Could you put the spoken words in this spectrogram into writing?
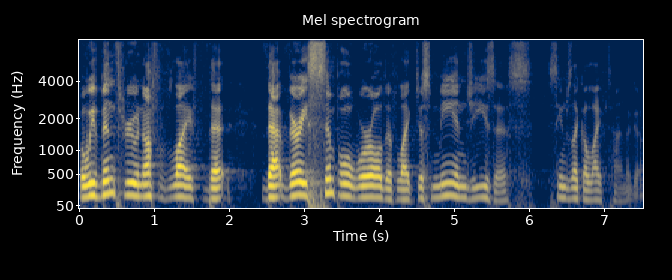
But we've been through enough of life that that very simple world of like just me and Jesus seems like a lifetime ago.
